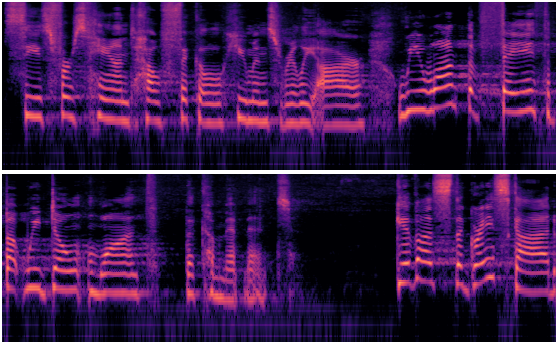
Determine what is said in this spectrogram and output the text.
sees firsthand how fickle humans really are. We want the faith, but we don't want the commitment. Give us the grace, God,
